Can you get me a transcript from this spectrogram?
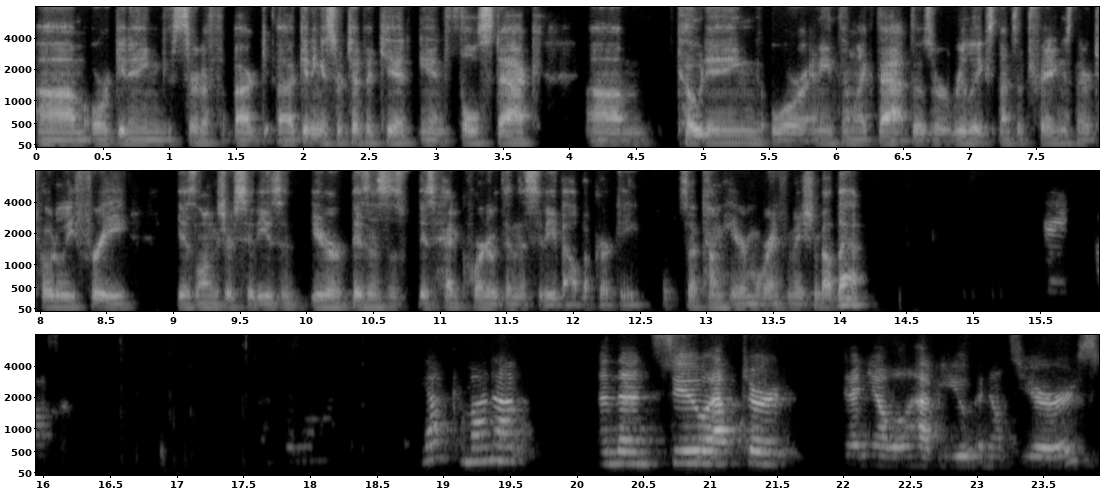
um, or getting certif uh, uh, getting a certificate in full stack um, coding or anything like that. Those are really expensive trainings and they're totally free as long as your city is your business is, is headquartered within the city of Albuquerque. So come hear more information about that. Great, awesome. Yeah, come on up. And then Sue, after Danielle will have you announce yours.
